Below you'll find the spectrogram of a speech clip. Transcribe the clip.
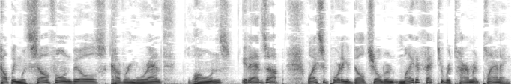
Helping with cell phone bills, covering rent, loans, it adds up. Why supporting adult children might affect your retirement planning.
